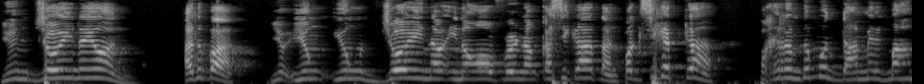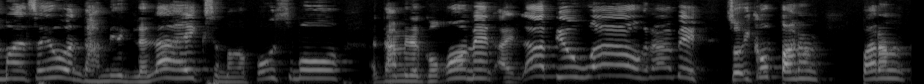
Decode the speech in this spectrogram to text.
Yung joy na yon. Ano pa? Y- yung, yung joy na ino-offer ng kasikatan. Pag sikat ka, pakiramdam mo, dami nagmamahal sa'yo, ang dami nagla-like sa mga post mo, ang dami nagko-comment, I love you, wow, grabe. So ikaw parang, parang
